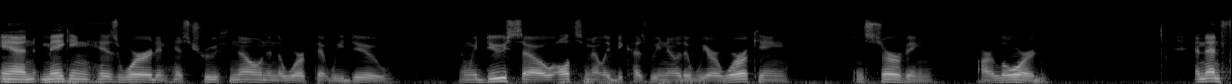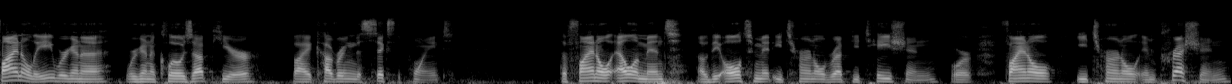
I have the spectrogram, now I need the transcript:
and making His word and His truth known in the work that we do. And we do so ultimately because we know that we are working and serving our Lord. And then finally, we're going we're going to close up here by covering the sixth point. The final element of the ultimate eternal reputation or final eternal impression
